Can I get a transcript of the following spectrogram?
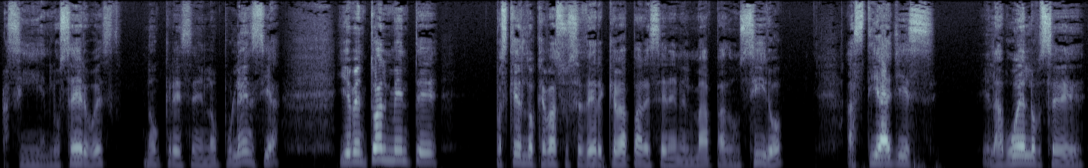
así en los héroes, no crece en la opulencia, y eventualmente, pues qué es lo que va a suceder, que va a aparecer en el mapa don Ciro, Astialles, el abuelo se,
